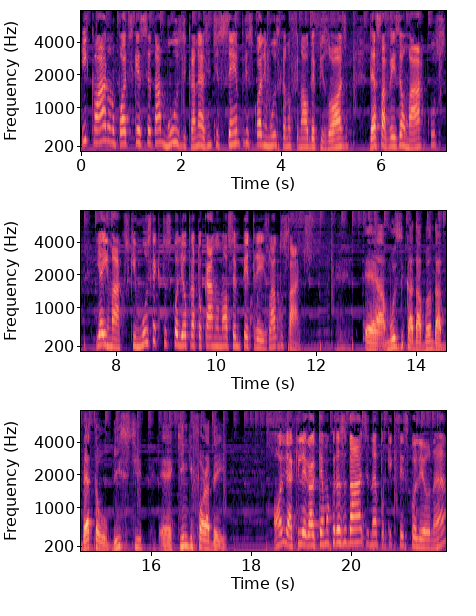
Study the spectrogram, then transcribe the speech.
E claro, não pode esquecer da música, né? A gente sempre escolhe música no final do episódio. Dessa vez é o Marcos. E aí, Marcos, que música que tu escolheu para tocar no nosso MP3 lá do site? É a música da banda Battle Beast, é King for a Day. Olha, que legal. Tem uma curiosidade, né? Por que, que você escolheu, né?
